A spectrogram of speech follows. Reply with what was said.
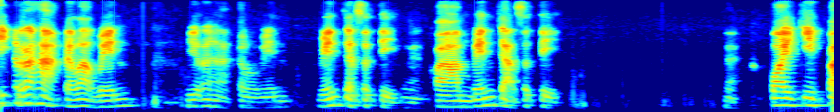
ิระหะแปลว่าเว้นวิระหะแปลว่าเว้น เว้นจากสตินความเว้นจากสตินะปล่อยจิตไป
